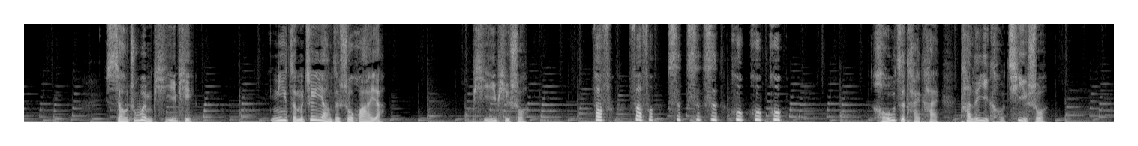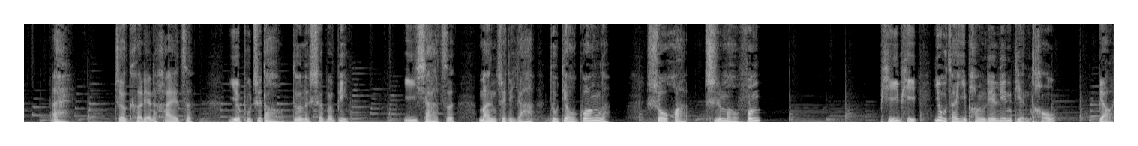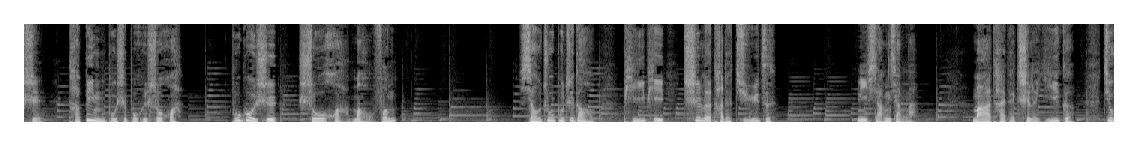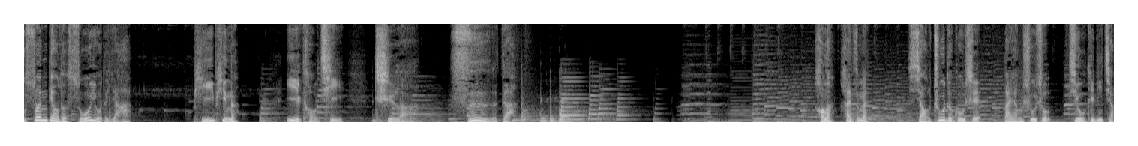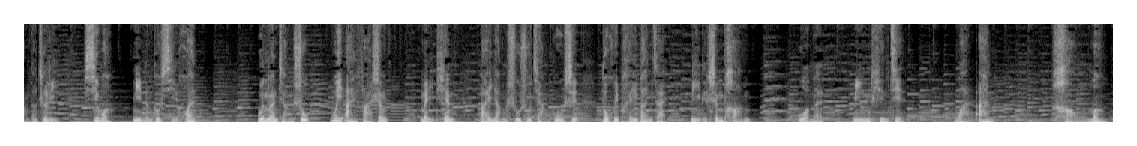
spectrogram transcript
小猪问皮皮。你怎么这样子说话呀？皮皮说：“发福发福，嘶嘶嘶，呼呼呼。”猴子太太叹了一口气说：“哎，这可怜的孩子，也不知道得了什么病，一下子满嘴的牙都掉光了，说话直冒风。”皮皮又在一旁连连点头，表示他并不是不会说话。不过是说话冒风。小猪不知道皮皮吃了他的橘子。你想想啊，马太太吃了一个就酸掉了所有的牙，皮皮呢，一口气吃了四个。好了，孩子们，小猪的故事，白羊叔叔就给你讲到这里，希望你能够喜欢。温暖讲述，为爱发声。每天，白羊叔叔讲故事都会陪伴在你的身旁。我们明天见，晚安，好梦。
